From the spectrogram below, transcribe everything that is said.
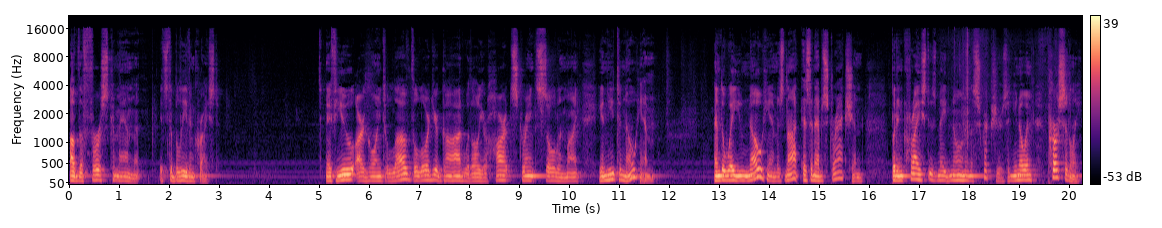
of the first commandment? It's to believe in Christ. If you are going to love the Lord your God with all your heart, strength, soul, and mind, you need to know Him. And the way you know Him is not as an abstraction, but in Christ who's made known in the Scriptures. And you know Him personally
